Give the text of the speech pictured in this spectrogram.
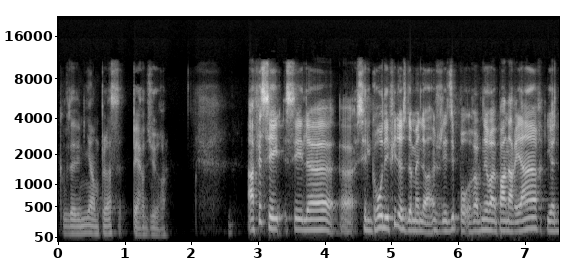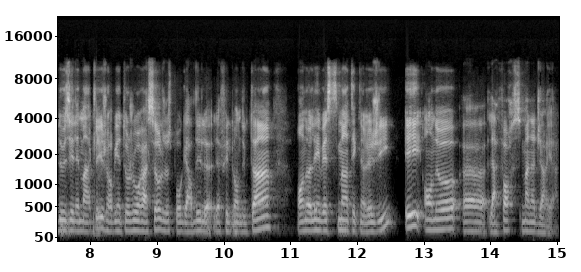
que vous avez mis en place perdurent? En fait, c'est le, gros défi de ce domaine-là. Hein. Je vous l'ai dit, pour revenir un peu en arrière, il y a deux éléments clés. Je reviens toujours à ça, juste pour garder le, fil conducteur on a l'investissement en technologie et on a la force managériale.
